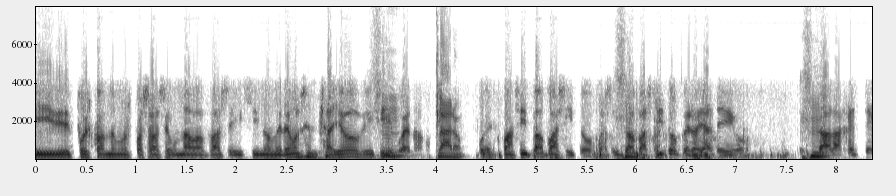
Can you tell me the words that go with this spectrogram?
y después cuando hemos pasado a segunda fase y si nos metemos en playoff y sí, bueno, claro. pues pasito a pasito, pasito a pasito, pero ya te digo, está la gente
